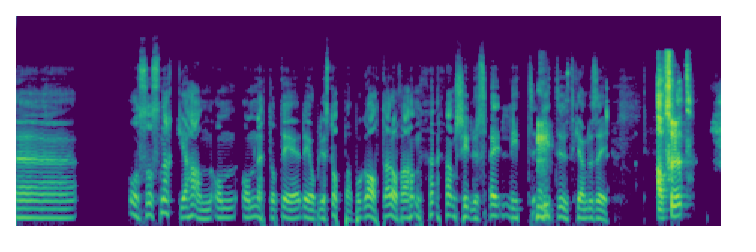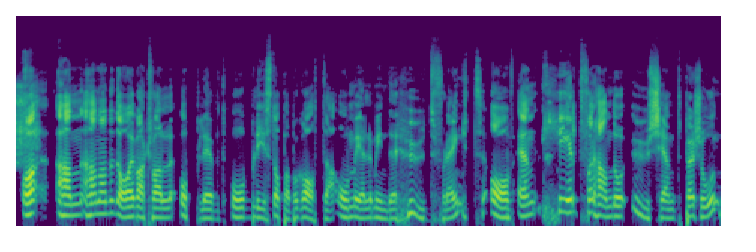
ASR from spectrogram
Eh, og så snakker han om, om nettopp det, det, å bli stoppa på gata, da, for han, han skiller seg litt, mm. litt, ut, kan du si. Absolutt. Og han, han, hadde da i hvert fall opplevd å bli stoppa på gata og mer eller mindre hudflengt av en helt for han da ukjent person.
